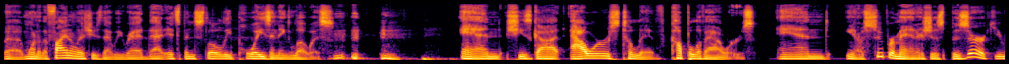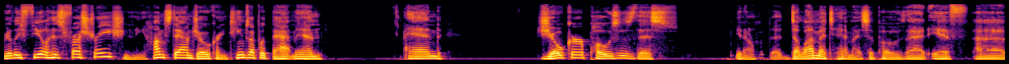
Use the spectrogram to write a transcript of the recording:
uh, one of the final issues that we read that it's been slowly poisoning Lois and she's got hours to live, couple of hours. And, you know, Superman is just berserk. You really feel his frustration. He hunts down Joker and teams up with Batman. And Joker poses this, you know, dilemma to him, I suppose, that if uh,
